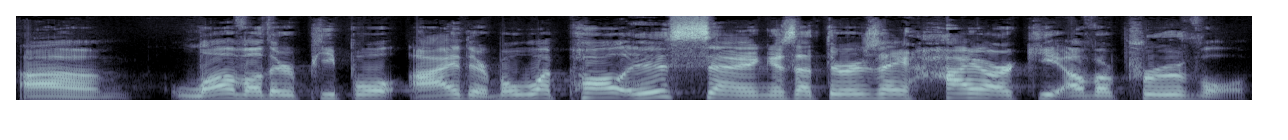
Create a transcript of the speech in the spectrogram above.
um, love other people either. But what Paul is saying is that there is a hierarchy of approval.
